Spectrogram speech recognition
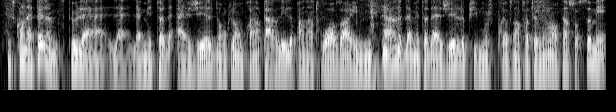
c'est ce qu'on appelle un petit peu la, la- la méthode agile. Donc là, on pourrait en parler là, pendant trois heures et demie de temps là, de la méthode agile. là, puis moi, je pourrais vous entretenir longtemps sur ça. Mais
